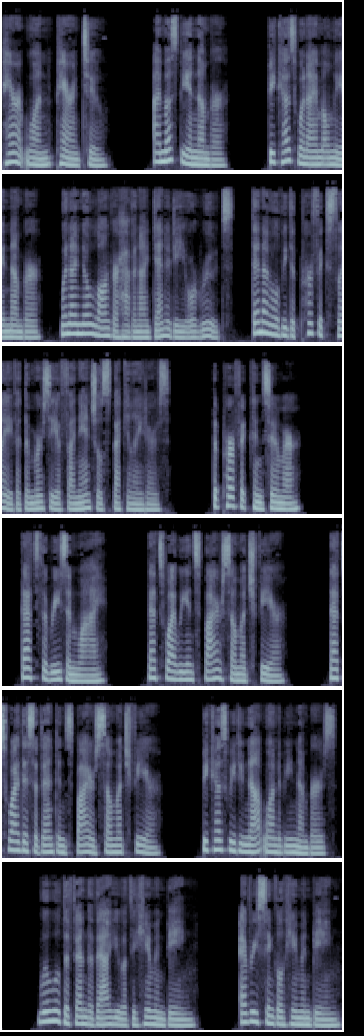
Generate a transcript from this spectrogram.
parent 1, parent 2. I must be a number. Because when I am only a number, when I no longer have an identity or roots, then I will be the perfect slave at the mercy of financial speculators. The perfect consumer. That's the reason why. That's why we inspire so much fear. That's why this event inspires so much fear. Because we do not want to be numbers. We will defend the value of the human being. Every single human being.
